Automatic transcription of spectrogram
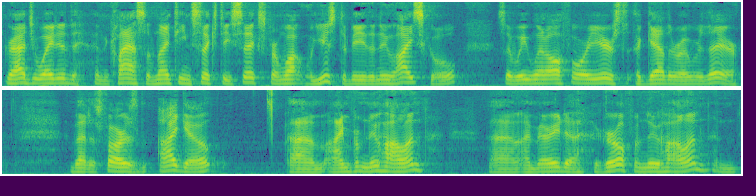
graduated in the class of 1966 from what used to be the new high school. So we went all four years together over there. But as far as I go, um, I'm from New Holland. Uh, I married a, a, girl from New Holland, and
